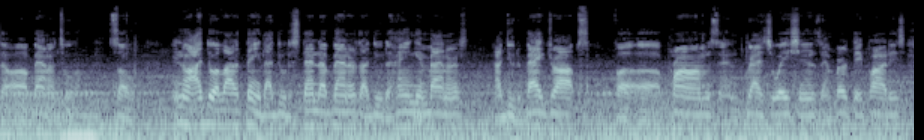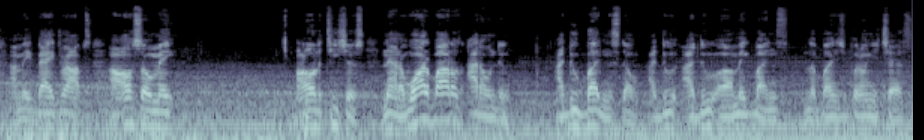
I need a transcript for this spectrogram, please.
the uh, banner tour. So, you know, I do a lot of things. I do the stand-up banners, I do the hanging banners, I do the backdrops for uh, proms and graduations and birthday parties. I make backdrops. I also make all the t-shirts. Now the water bottles, I don't do. I do buttons though. I do I do uh, make buttons. The buttons you put on your chest,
